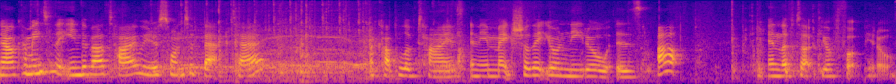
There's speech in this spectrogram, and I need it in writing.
Now coming to the end of our tie, we just want to back tack couple of times and then make sure that your needle is up and lift up your foot pedal.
